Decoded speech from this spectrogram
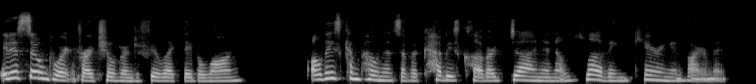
It is so important for our children to feel like they belong all these components of a Cubbies Club are done in a loving, caring environment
